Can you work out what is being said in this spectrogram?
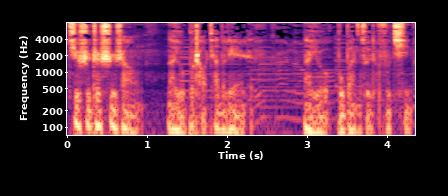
其实这世上哪有不吵架的恋人，哪有不拌嘴的夫妻呢？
